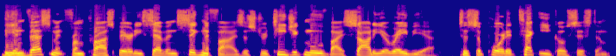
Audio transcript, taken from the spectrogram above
The investment from Prosperity 7 signifies a strategic move by Saudi Arabia to support a tech ecosystem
